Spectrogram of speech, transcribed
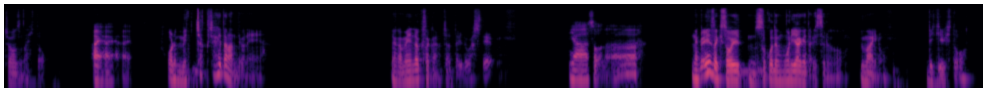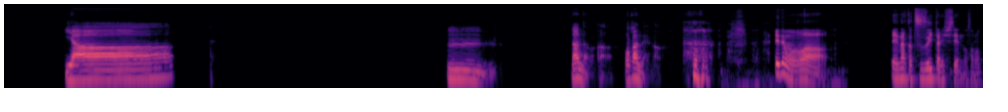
上手な人。はいはいはい。俺めちゃくちゃ下手なんだよね。なんかめんどくさくなっちゃったりとかして。いやー、そうだな。なんか、江崎そういう、そこで盛り上げたりするの、うまいの？できる人？いやー。うーん。なんだろうな。わかんないな。え、でもまあ、え、なんか続いたりしてんの？その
